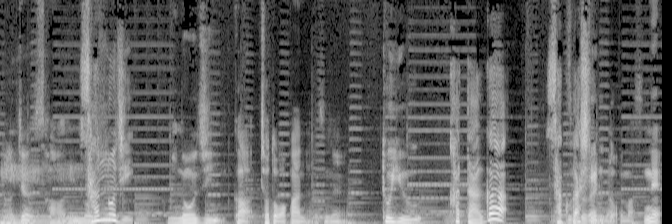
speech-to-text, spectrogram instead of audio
なんていうの三の字三の字二の字か、ちょっとわかんないですね。という方が作画しているとね。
